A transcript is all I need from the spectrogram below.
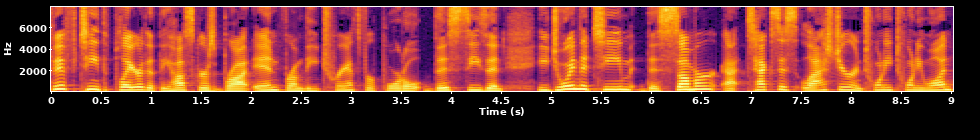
15th player that the Huskers brought in from the transfer portal this season. He joined the team this summer at Texas last year in 2021.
